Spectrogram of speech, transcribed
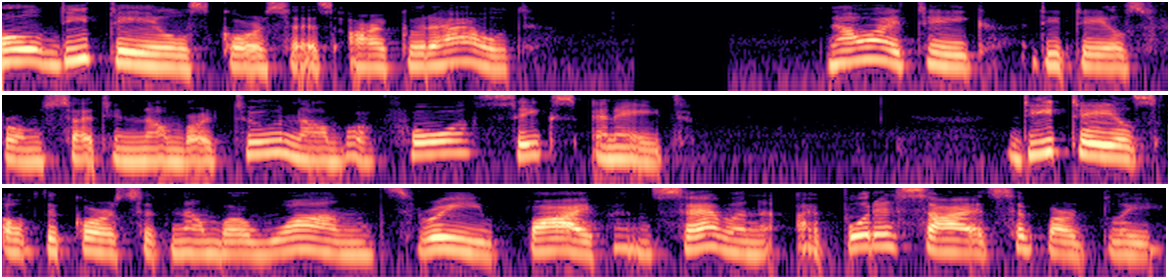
All details corsets are cut out. Now I take details from satin number 2, number 4, 6 and 8. Details of the corset number 1, 3, 5 and 7 I put aside separately.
